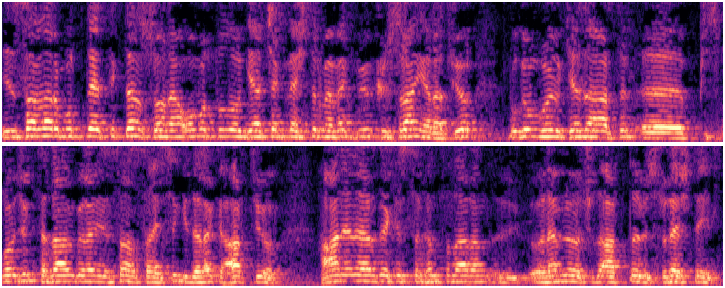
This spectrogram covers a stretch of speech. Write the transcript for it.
İnsanları mutlu ettikten sonra o mutluluğu gerçekleştirmemek büyük hüsran yaratıyor. Bugün bu ülkede artık e, psikolojik tedavi gören insan sayısı giderek artıyor. Hanelerdeki sıkıntıların e, önemli ölçüde arttığı bir süreçteyiz.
